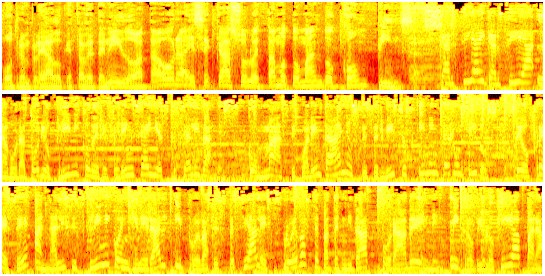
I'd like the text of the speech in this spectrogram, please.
otro empleado que está detenido, hasta ahora ese caso lo estamos tomando con pinzas. García y García, laboratorio clínico de referencia y especialidades, con más de 40 años de servicios ininterrumpidos, te ofrece análisis clínico en general y pruebas especiales, pruebas de paternidad por ADN, microbiología para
